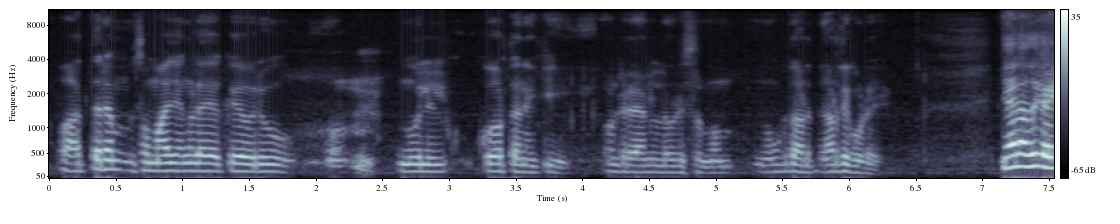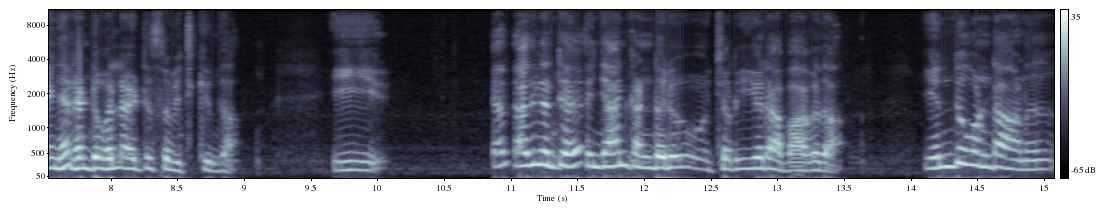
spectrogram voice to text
അപ്പോൾ അത്തരം സമാജങ്ങളെയൊക്കെ ഒരു നൂലിൽ കോർത്തിണക്കി കൊണ്ടുവരാനുള്ള ഒരു ശ്രമം നമുക്ക് നടത്തി നടത്തിക്കൂടെ? ഞാനത് കഴിഞ്ഞ രണ്ട് കൊല്ലമായിട്ട് ശ്രമിച്ചിരിക്കുന്ന ഈ അതിനെ ഞാൻ കണ്ടൊരു ചെറിയൊരു അപാകത. എന്തുകൊണ്ടാണ്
